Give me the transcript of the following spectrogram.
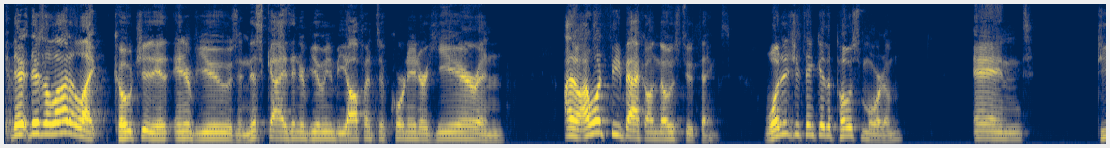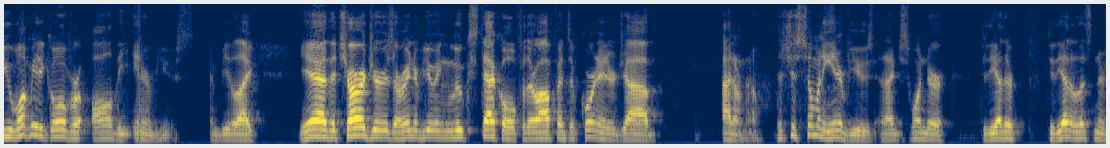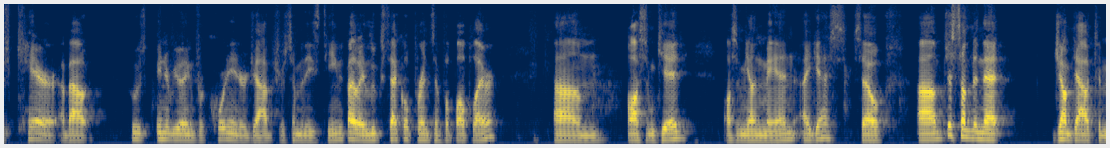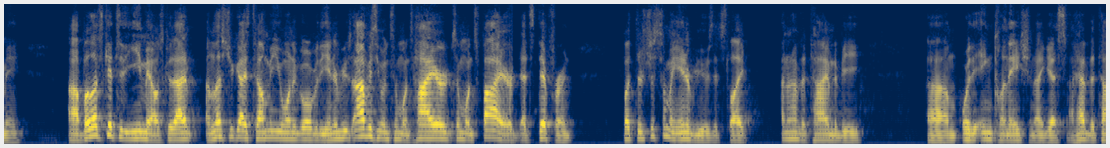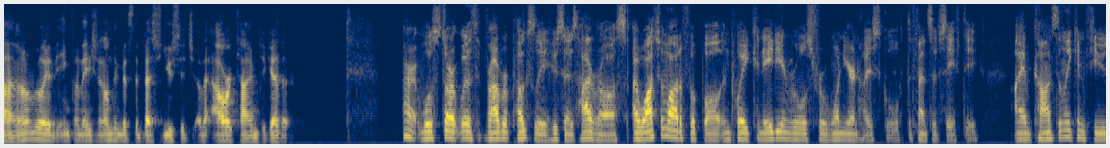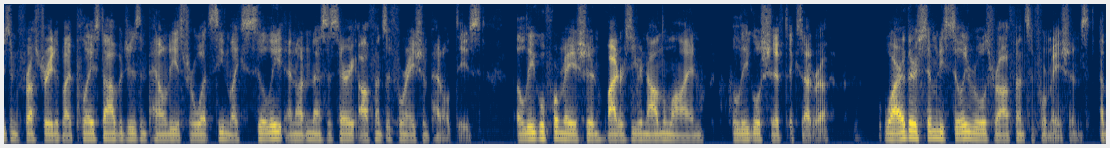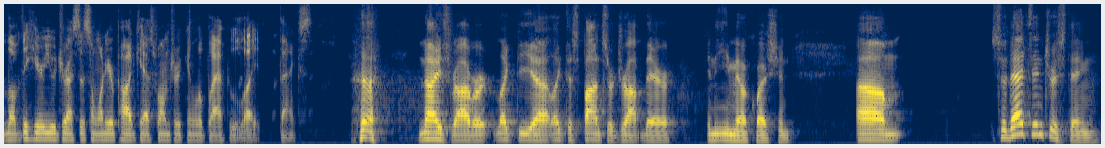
There, there's a lot of like coaches interviews, and this guy's interviewing the offensive coordinator here, and I don't know. I want feedback on those two things. What did you think of the postmortem? And do you want me to go over all the interviews and be like, yeah, the Chargers are interviewing Luke Steckel for their offensive coordinator job? I don't know. There's just so many interviews, and I just wonder, do the other do the other listeners care about who's interviewing for coordinator jobs for some of these teams? By the way, Luke Steckel, Princeton football player, um, awesome kid awesome young man, I guess. So um, just something that jumped out to me. Uh, but let's get to the emails because I, unless you guys tell me you want to go over the interviews, obviously when someone's hired, someone's fired, that's different. But there's just so many interviews. It's like I don't have the time to be, um, or the inclination. I guess I have the time. I don't really have the inclination. I don't think that's the best usage of our time together. All right, we'll start with Robert Pugsley, who says, Hi, Ross. I watch a lot of football and played Canadian rules for one year in high school, defensive safety. I am constantly confused and frustrated by play stoppages and penalties for what seem like silly and unnecessary offensive formation penalties, illegal formation, wide receiver not on the line, illegal shift, etc. Why are there so many silly rules for offensive formations? I'd love to hear you address this on one of your podcasts while I'm drinking a little Labatt Blue Light. Thanks. nice, Robert. Like the uh, like the sponsor drop there in the email question. Um, so that's interesting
